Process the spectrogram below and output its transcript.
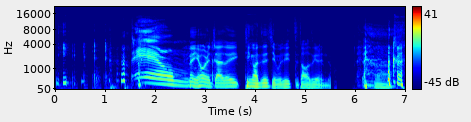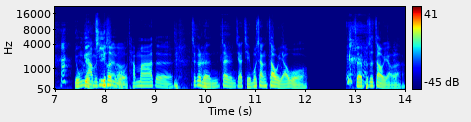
你，damn！那以后人家都会听完这个节目就知道这个人的，永远记恨我。他妈的，这个人在人家节目上造谣我，虽然不是造谣了，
